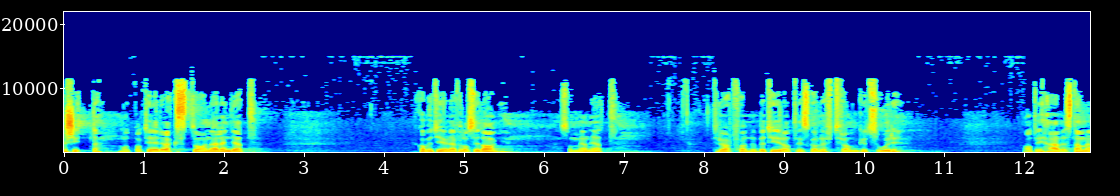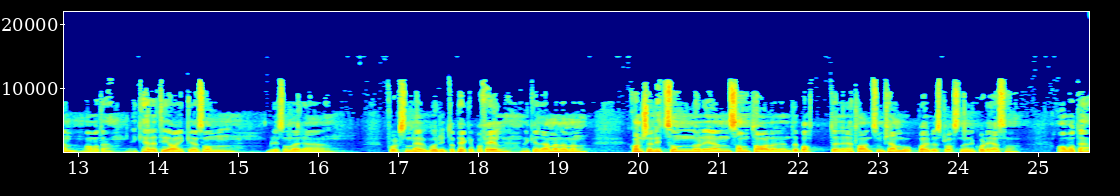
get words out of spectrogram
beskytter mot bakterievekst og annen elendighet. Hva betyr det for oss i dag som menighet? Jeg tror i hvert fall det betyr at vi skal løfte fram Guds ord. At vi hever stemmen av og til. Ikke hele tida. Ikke sånn, blir sånn der, folk som går rundt og peker på feil. Ikke det jeg mener. men Kanskje litt sånn når det er en samtale en debatt eller et eller annet som kommer opp på arbeidsplassen, eller hvor det er, så av og til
